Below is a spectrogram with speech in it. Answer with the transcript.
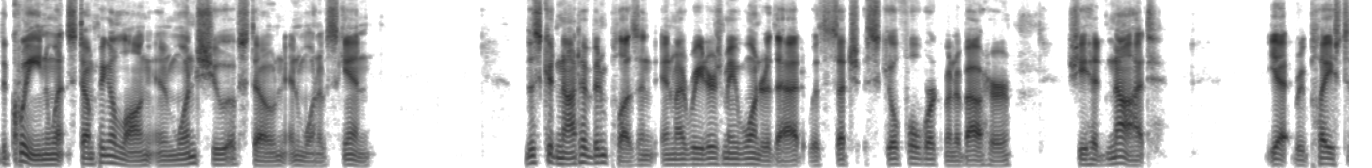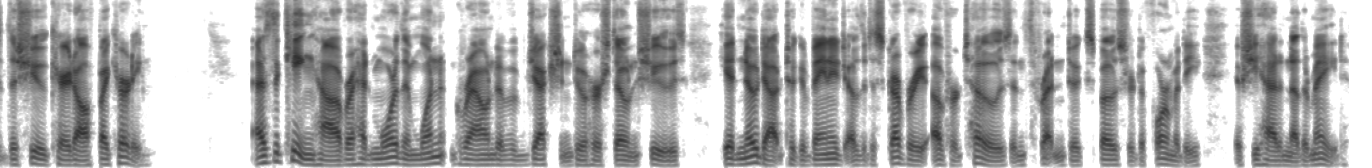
The queen went stumping along in one shoe of stone and one of skin. This could not have been pleasant, and my readers may wonder that, with such skilful workmen about her, she had not yet replaced the shoe carried off by Curdie. As the king, however, had more than one ground of objection to her stone shoes, he had no doubt took advantage of the discovery of her toes and threatened to expose her deformity if she had another made.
